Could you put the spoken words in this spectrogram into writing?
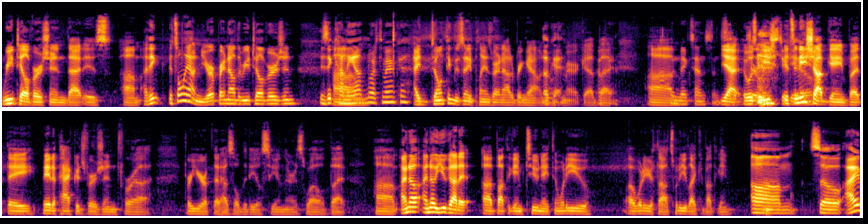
retail version that is um, I think it's only out in Europe right now. The retail version. Is it coming out Um, in North America? I don't think there's any plans right now to bring it out in Okay. North America, but. Okay. Um, Would make sense. yeah, it was an e- it's an eShop game, but they made a package version for uh, for Europe that has all the DLC in there as well. But Um, I know I know you got it uh, about the game too, Nathan. What do you uh, what are your thoughts? What do you like about the game? Um, so I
